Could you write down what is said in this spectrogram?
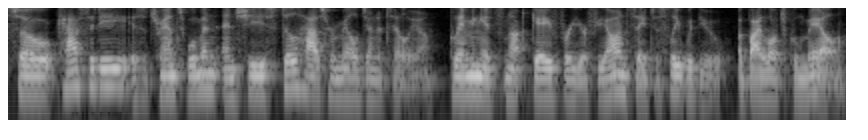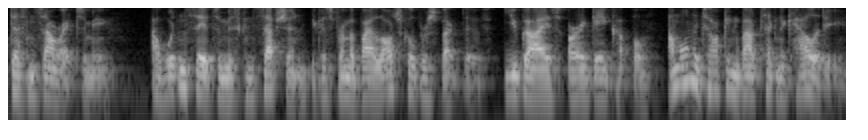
So, Cassidy is a trans woman and she still has her male genitalia. Claiming it's not gay for your fiance to sleep with you, a biological male, doesn't sound right to me. I wouldn't say it's a misconception because from a biological perspective, you guys are a gay couple. I'm only talking about technicality.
